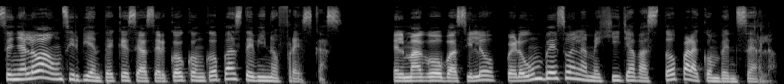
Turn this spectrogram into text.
señaló a un sirviente que se acercó con copas de vino frescas. El mago vaciló, pero un beso en la mejilla bastó para convencerlo.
